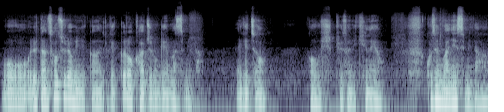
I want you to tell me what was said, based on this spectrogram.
뭐 일단 서술형이니까 이렇게 끌어가 주는 게 맞습니다. 알겠죠? 어우 씨 계산이 기네요. 고생 많이 했습니다.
